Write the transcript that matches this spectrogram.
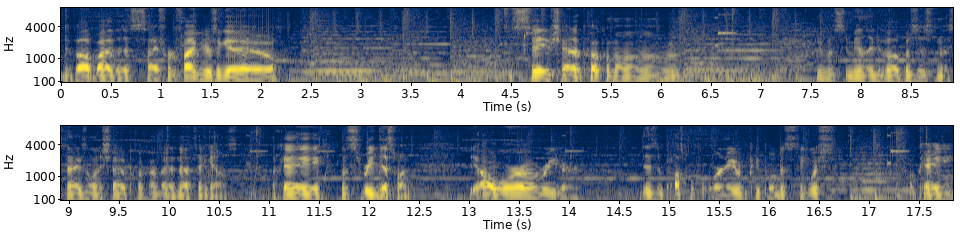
developed by the Cipher five years ago. To save shadow Pokemon. We must immediately develop a system that snags only shadow Pokemon and nothing else. Okay, let's read this one. The Aurora Reader. It is impossible for ordinary people to distinguish. Okay.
